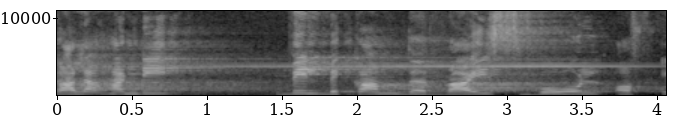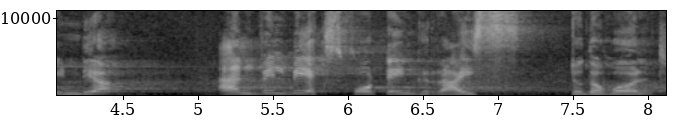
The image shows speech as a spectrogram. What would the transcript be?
Kalahandi will become the rice bowl of India and will be exporting rice to the world?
